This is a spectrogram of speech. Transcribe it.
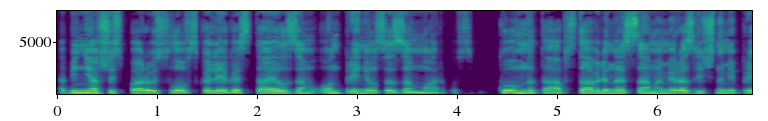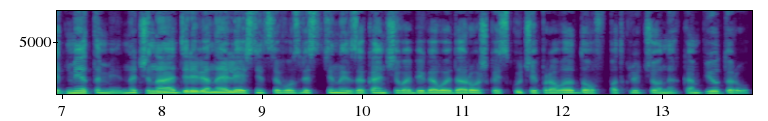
Обменявшись парой слов с коллегой Стайлзом, он принялся за Маркуса. Комната, обставленная самыми различными предметами, начиная от деревянной лестницы возле стены, заканчивая беговой дорожкой с кучей проводов, подключенных к компьютеру,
